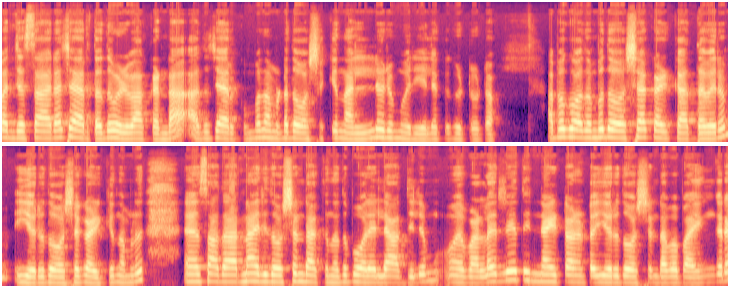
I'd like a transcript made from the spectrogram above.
പഞ്ചസാര ചേർത്തത് ഒഴിവാക്കണ്ട. അത് ചേർക്കുമ്പോൾ നമ്മുടെ ദോശയ്ക്ക് നല്ലൊരു മുരിയലൊക്കെ കിട്ടും കേട്ടോ അപ്പോൾ ഗോതമ്പ് ദോശ കഴിക്കാത്തവരും ഈ ഒരു ദോശ കഴിക്കും. നമ്മൾ സാധാരണ അരി ദോശ ഉണ്ടാക്കുന്നത് പോലെയല്ല. അതിലും വളരെ തിന്നായിട്ടാണ് കേട്ടോ ഈ ഒരു ദോശ ഉണ്ടാവുക. ഭയങ്കര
